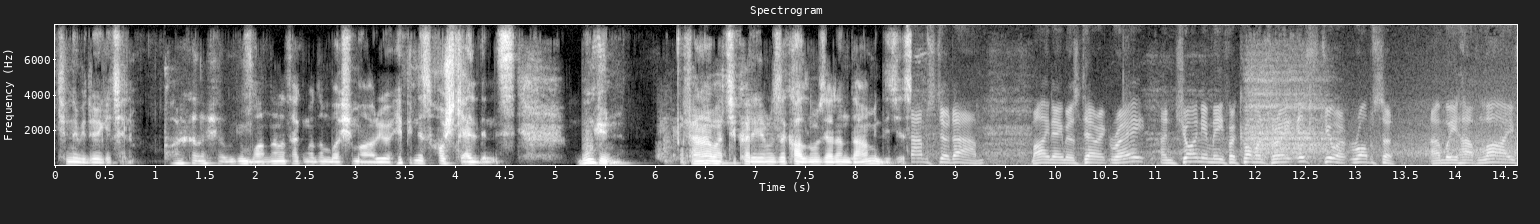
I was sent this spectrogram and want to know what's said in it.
Şimdi videoya geçelim. Arkadaşlar bugün bandana takmadan başım ağrıyor. Hepiniz hoş geldiniz. Bugün Fenerbahçe kariyerimize kaldığımız yerden devam edeceğiz. Amsterdam. My name is Derek Ray, and joining me for commentary is Stuart Robson. And we have live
